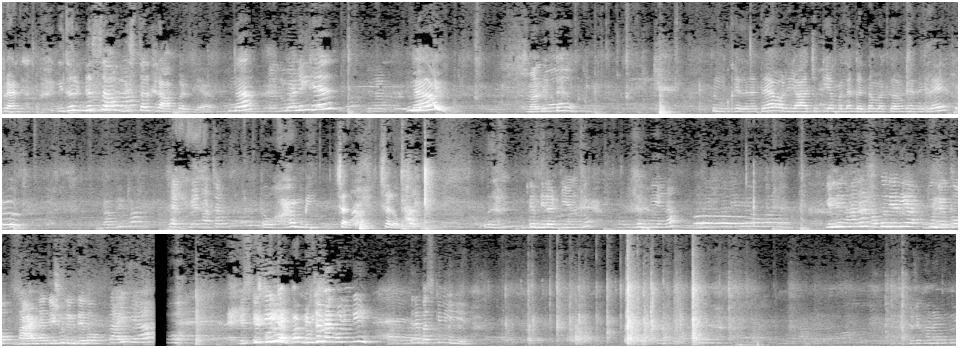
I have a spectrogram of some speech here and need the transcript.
फ्रेंड इधर इनने सब बिस्तर खराब कर दिया ना? मैं निखिल ना? मल्लू। खेलने देते हैं और ये आ चुकी है मतलब गंदा मत करो कहने के लिए। तो हम भी चलते हैं। चलो। गंदी लड़की है ना गंदी है ना? ये ना सबको दे दिया। तू लिख तो कार्ड है टिश्यू लिख दे तो क्या? बिस्किट मुझे मैं खोलूँगी तेरे बस की नहीं है ये तुझे खाना है मम्मी?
